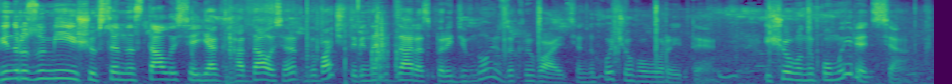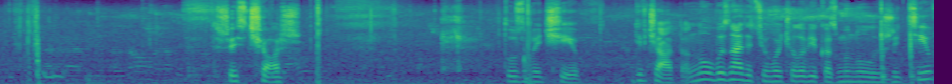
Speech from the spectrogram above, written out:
Він розуміє, що все не сталося, як гадалося. Ви бачите, він навіть зараз переді мною закривається, не хоче говорити. І що вони помиряться? Шість чаш. Туз мечів. Дівчата, ну ви знаєте цього чоловіка з минулих життів.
